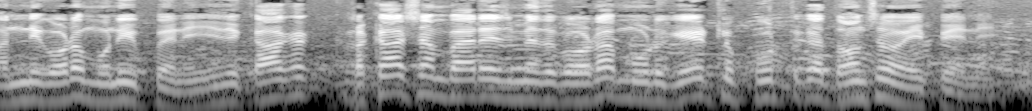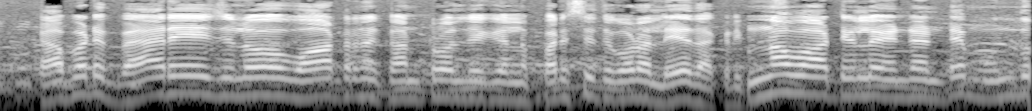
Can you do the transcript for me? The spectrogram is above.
అన్ని కూడా మునిగిపోయినాయి. ఇది కాక ప్రకాశం బ్యారేజ్ మీద కూడా మూడు గేట్లు పూర్తిగా ధ్వంసం అయిపోయినాయి. కాబట్టి బ్యారేజ్లో వాటర్ని కంట్రోల్ చేయగలిగిన పరిస్థితి కూడా లేదు అక్కడ. ఉన్న వాటిల్లో ఏంటంటే ముందు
